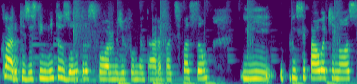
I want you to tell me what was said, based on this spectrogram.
Claro que existem muitas outras formas de fomentar a participação, e o principal é que nós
